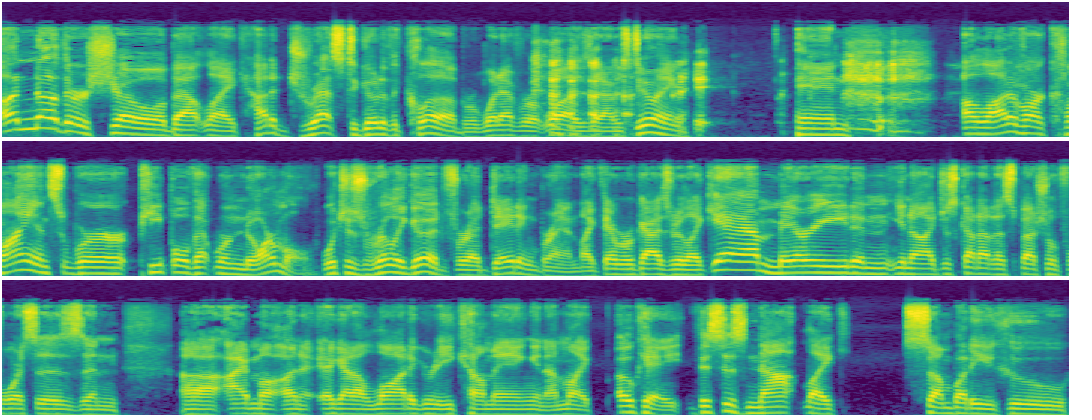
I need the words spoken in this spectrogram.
another show about like how to dress to go to the club or whatever it was that I was doing. Right. And a lot of our clients were people that were normal, which is really good for a dating brand. Like there were guys who were like, "Yeah, I'm married, and you know, I just got out of special forces, and uh, I'm a, I got a law degree coming." And I'm like, "Okay, this is not like somebody who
